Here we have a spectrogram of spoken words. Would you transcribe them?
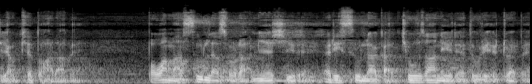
တယောက်ဖြစ်သွားတာပဲဘဝမှာဆုလက်ဆိုတာအမြဲရှိတယ်အဲ့ဒီဆုလက်ကစူးစမ်းနေတဲ့သူတွေအတွက်ပဲ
